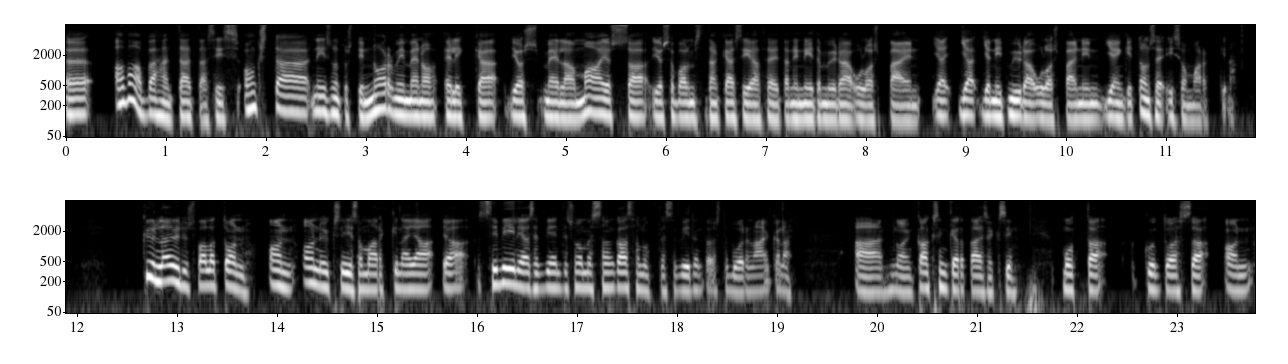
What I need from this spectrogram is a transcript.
Ö, avaa vähän tätä. Siis onko tämä niin sanotusti normimeno, eli jos meillä on maa, jossa, jossa valmistetaan käsiaseita, niin niitä myydään ulospäin, ja, ja, ja niitä myydään ulospäin, niin jenkit on se iso markkina? Kyllä Yhdysvallat on, on, on yksi iso markkina ja, ja siviiliasevienti Suomessa on kasvanut tässä 15 vuoden aikana ää, noin kaksinkertaiseksi, mutta kun tuossa on,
